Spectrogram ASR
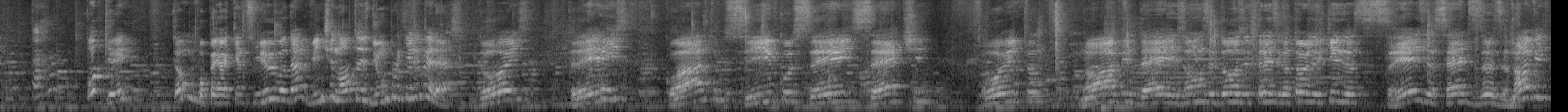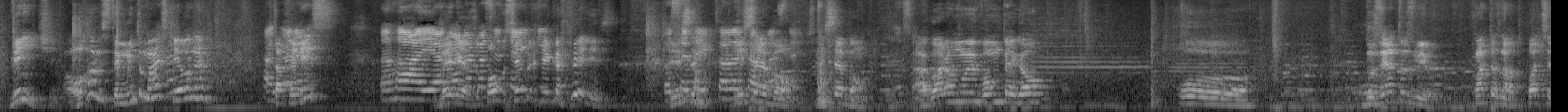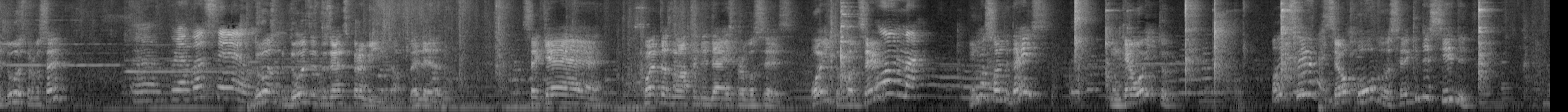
Ok. Então vou pegar 500 mil e vou dar 20 notas de um porque ele merece. 2, 3, 4, 5, 6, 7, 8, 9, 10, 11, 12, 13, 14, 15, 16, 17, 18, 19, 20. Oh, você tem muito mais que eu, né? Tá Agora- feliz? Aham, e agora Beleza, o povo sempre que- fica feliz. Você isso, colocar isso é bom, bastante. isso é bom. Agora vamos pegar o, o 200 mil. Quantas notas? Pode ser duas pra você? Ah, pra você. Duas, duas e 200 pra mim, então, beleza. Você quer quantas notas de 10 pra vocês? Oito, pode ser? Uma. Uma só de 10? Não quer oito? Pode ser, você é o povo, você que decide.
